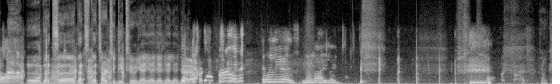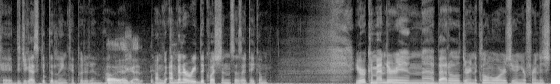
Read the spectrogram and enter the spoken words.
Uh, that's uh, that's that's R two D two. Yeah, yeah, yeah, yeah, yeah, Yeah, yeah. yeah, Yeah, talk no, to- for real, it is. It really is. No lie, like. Oh my god. Okay, did you guys get the link? I put it in. Oh yeah, I got it. I'm I'm gonna read the questions as I take them. You're a commander in uh, battle during the Clone Wars. You and your friend is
